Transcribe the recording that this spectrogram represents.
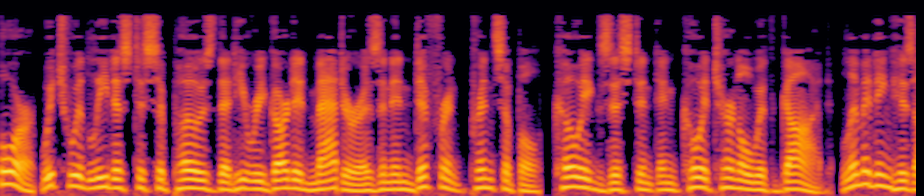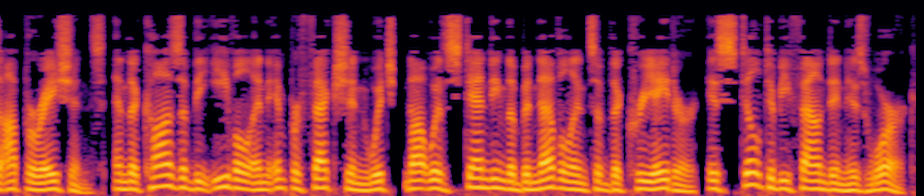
4 which would lead us to suppose that he regarded matter as an indifferent principle, coexistent and coeternal with God, limiting his operations, and the cause of the evil and imperfection which, notwithstanding the benevolence of the Creator, is still to be found in his work.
